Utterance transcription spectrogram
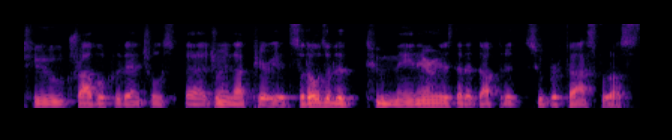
to travel credentials uh, during that period. So those are the two main areas that adopted it super fast for us.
